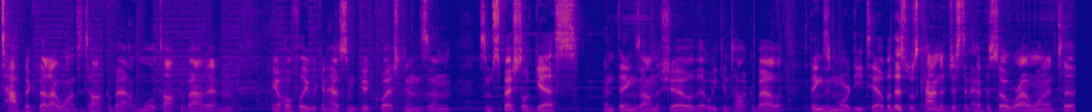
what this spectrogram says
topic that I want to talk about, and we'll talk about it. And you know, hopefully, we can have some good questions and some special guests and things on the show that we can talk about things in more detail. But this was kind of just an episode where I wanted to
